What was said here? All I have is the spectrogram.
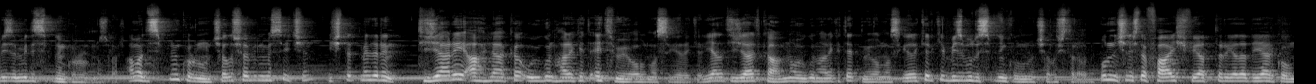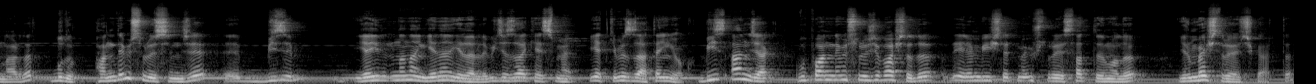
bizim bir disiplin kurulumuz var. Ama disiplin kurulunun çalışabilmesi için işletmelerin ticari ahlaka uygun hareket etmiyor olması gerekir. Ya da ticaret kanununa uygun hareket etmiyor olması gerekir ki biz bu disiplin kurulunu çalıştıralım. Bunun için işte fahiş fiyattır ya da diğer konulardır. Budur. Pandemi süresince e, bizim yayınlanan genelgelerle bir ceza kesme yetkimiz zaten yok. Biz ancak bu pandemi süreci başladı. Diyelim bir işletme 3 liraya sattığı malı 25 liraya çıkarttı.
